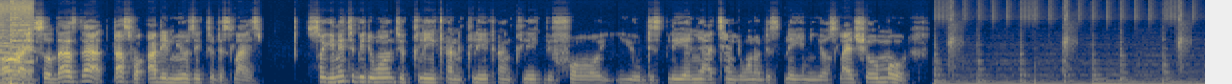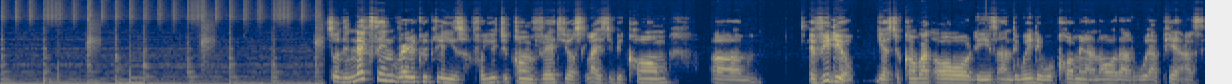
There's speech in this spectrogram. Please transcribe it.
Alright so that's that. That's for adding music to the slides. So you need to be the one to click and click and click before you display any item you want to display in your slideshow mode So the next thing very quickly is for you to convert your slides to become um, a video. Yes, to convert all these and the way they will come in and all that will appear as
